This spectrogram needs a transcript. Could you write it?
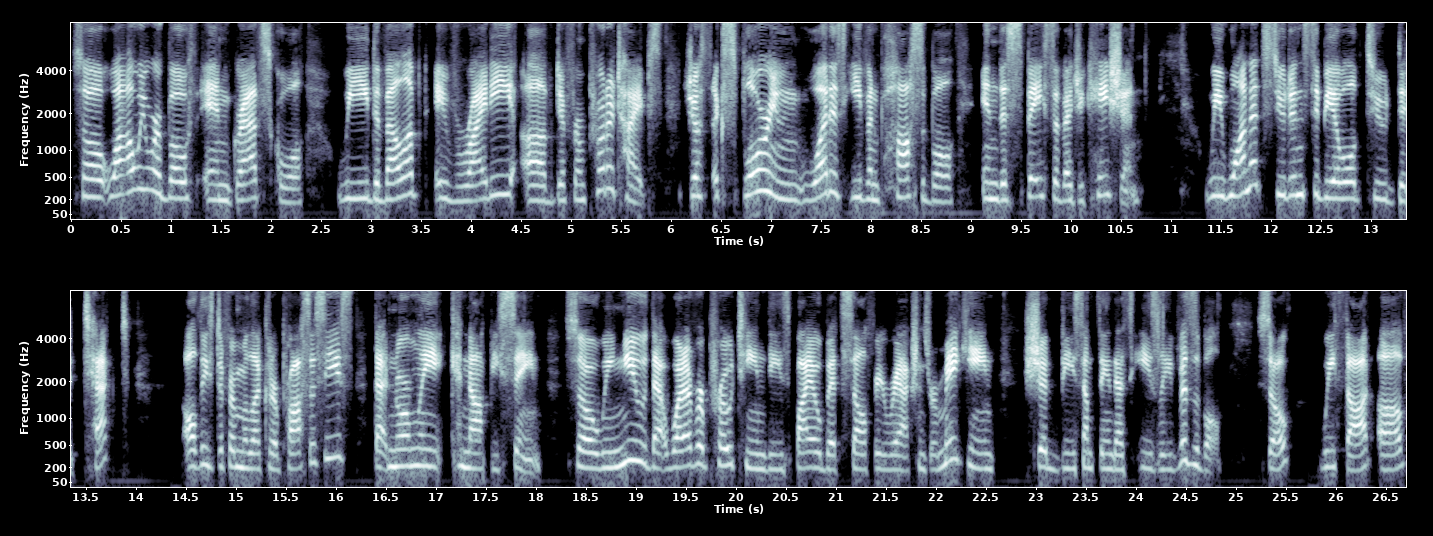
So while we were both in grad school, we developed a variety of different prototypes, just exploring what is even possible in the space of education. We wanted students to be able to detect all these different molecular processes that normally cannot be seen. So we knew that whatever protein these BioBit cell-free reactions were making should be something that's easily visible. So we thought of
